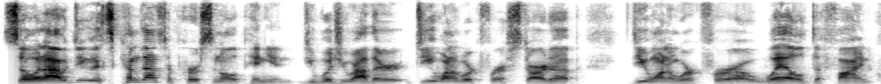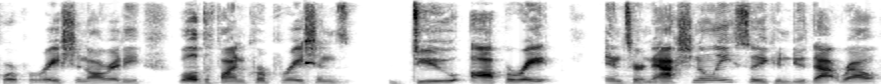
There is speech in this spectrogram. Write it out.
So what I would do is come down to personal opinion. Do would you rather do you want to work for a startup? Do you want to work for a well-defined corporation already? Well-defined corporations do operate internationally, so you can do that route.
